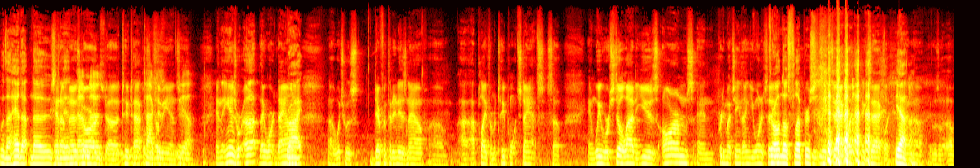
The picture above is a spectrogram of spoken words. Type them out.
with a head up nose. Head and up then, nose guard, nose, uh, two tackles, tackles, and two ends. Yeah. yeah. and the ends were up; they weren't down. Right. uh, which was different than it is now. Um, I, I played from a two point stance, so and we were still allowed to use arms and pretty much anything you wanted to. Throwing those flippers. exactly, exactly. Yeah. And, uh, it was a,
